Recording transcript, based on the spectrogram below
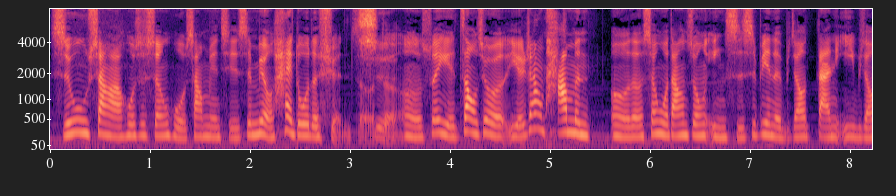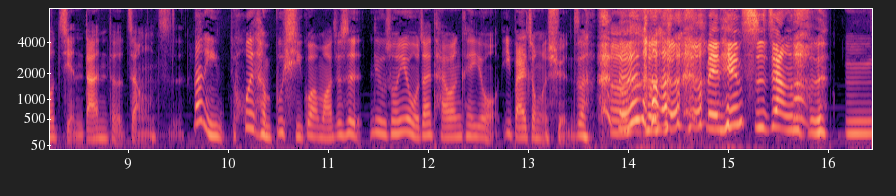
食物上啊，或是生活上面，其实是没有太多的选择的。嗯，所以也造就了，也让他们呃的生活当中饮食是变得比较单一、比较简单的这样子。那你会很不习惯吗？就是例如说，因为我在台湾可以有一百种的选择，每天吃这样子。嗯，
